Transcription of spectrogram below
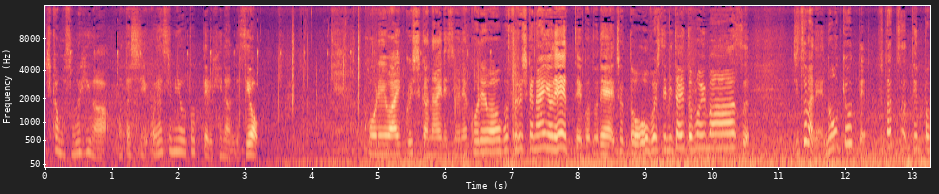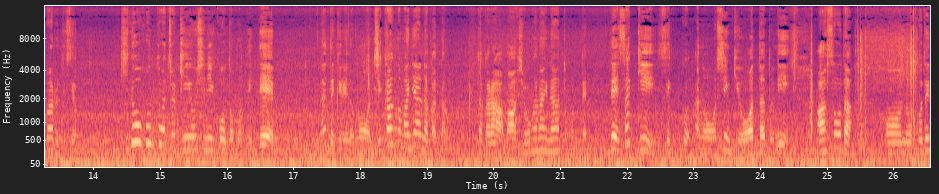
しかもその日が私お休みを取ってる日なんですよ。これは行くしかないですよね。これは応募するしかないよねっていうことでちょっと応募してみたいと思います。実はね農協って2つ店舗があるんですよ。昨日本当は貯金をしに行こうと思っていてなんだけれども時間が間に合わなかったの。だからまあしょうがないなと思って。でさっきせっあの新規終わった後にあそうだあの小銭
